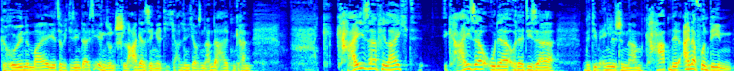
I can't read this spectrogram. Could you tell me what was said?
Grönemeyer, jetzt habe ich gesehen, da ist irgendein so Schlagersänger, die ich alle nicht auseinanderhalten kann. Kaiser vielleicht? Kaiser oder, oder dieser mit dem englischen Namen Carpenter, einer von denen,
